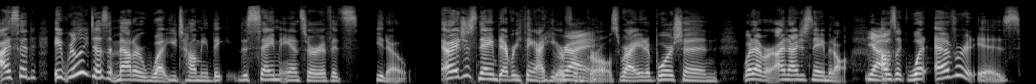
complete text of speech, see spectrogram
I said, it really doesn't matter what you tell me. The, the same answer if it's, you know, I just named everything I hear Right. from girls, right? Abortion, whatever. And I just name it all. Yeah. I was like, whatever it is,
